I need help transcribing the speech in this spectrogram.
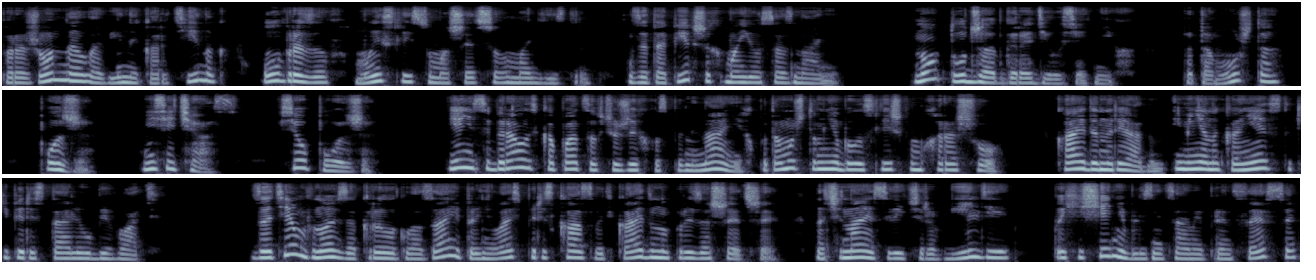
пораженная лавиной картинок, образов, мыслей сумасшедшего магистра, затопивших мое сознание. Но тут же отгородилась от них, потому что позже, не сейчас, все позже. Я не собиралась копаться в чужих воспоминаниях, потому что мне было слишком хорошо. Кайден рядом, и меня наконец-таки перестали убивать. Затем вновь закрыла глаза и принялась пересказывать Кайдену произошедшее, начиная с вечера в гильдии, похищения близнецами принцессы,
